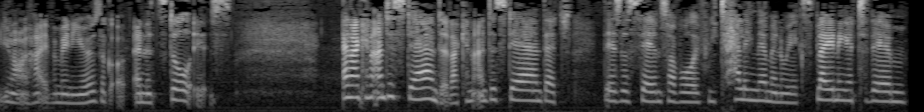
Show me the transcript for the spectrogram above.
you know, however many years ago, and it still is. And I can understand it. I can understand that there's a sense of, well, if we're telling them and we're explaining it to them,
